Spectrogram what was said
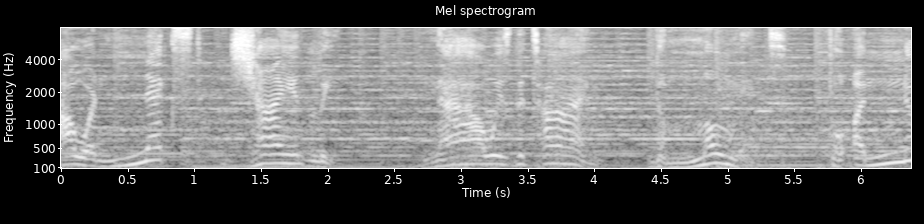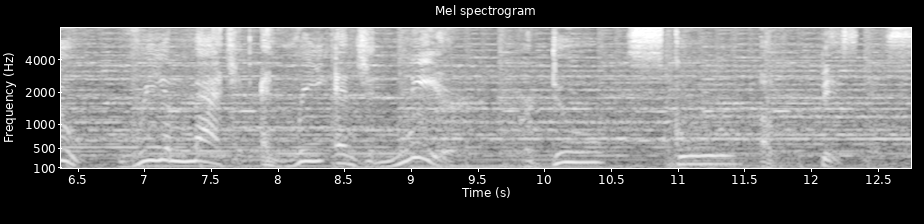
our next giant leap. Now is the time, the moment for a new, reimagined, and re engineered Purdue School of Business.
